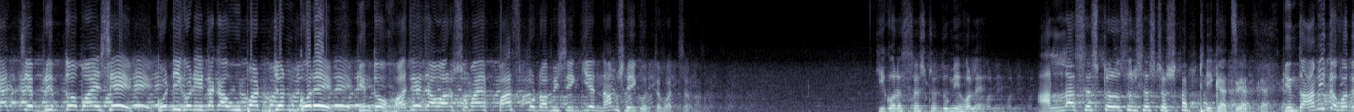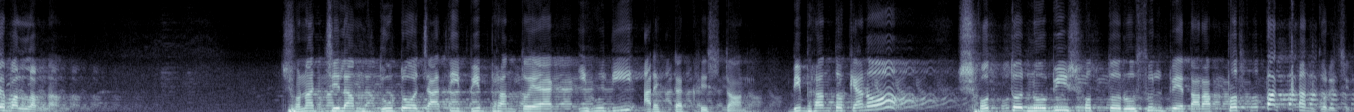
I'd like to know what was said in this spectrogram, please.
যাচ্ছে বৃদ্ধ বয়সে, কোটি কোটি টাকা উপার্জন করে, কিন্তু হজে যাওয়ার সময় পাসপোর্ট অফিসে গিয়ে নাম সই করতে পারছে না। কি করে শ্রেষ্ঠ তুমি হলে? আল্লাহ শ্রেষ্ঠ, রসুল শ্রেষ্ঠ, সব ঠিক আছে। কিন্তু আমি তো হতে পারলাম না। শোনাচ্ছিলাম দুটো জাতি বিভ্রান্ত, এক ইহুদি, আরেকটা খ্রিস্টান। বিভ্রান্ত কেন? সত্য নবী, সত্য রসুল পেয়ে তারা প্রত্যাখ্যান করেছিল।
